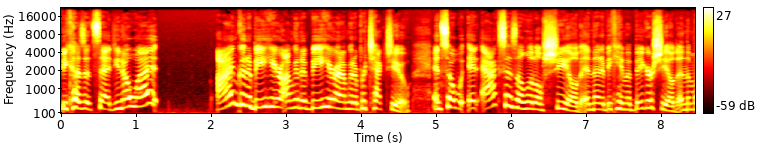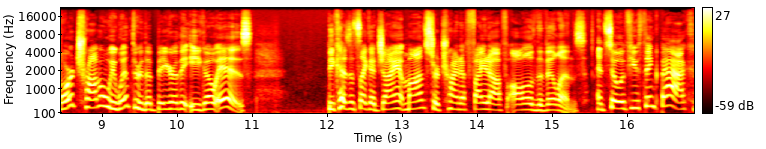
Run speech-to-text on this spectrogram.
because it said, you know what? I'm going to be here. I'm going to be here and I'm going to protect you. And so it acts as a little shield and then it became a bigger shield. And the more trauma we went through, the bigger the ego is because it's like a giant monster trying to fight off all of the villains. And so if you think back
